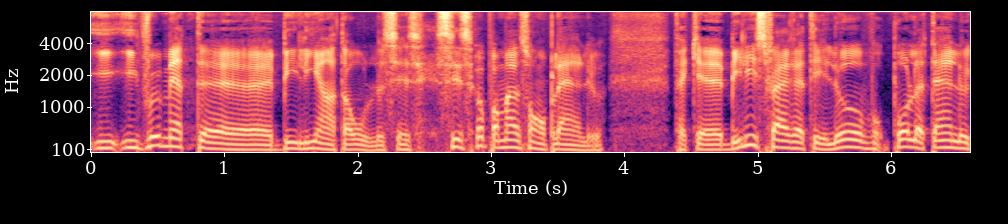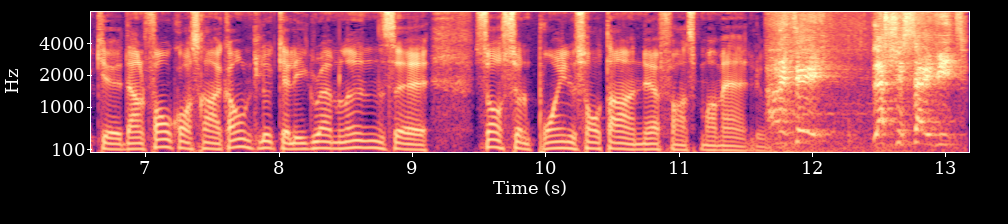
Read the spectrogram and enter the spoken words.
il, il veut mettre euh, Billy en tôle. là. C'est c'est ça pas mal son plan. Là. Fait que Billy se fait arrêter là pour le temps là, que, dans le fond, qu'on se rend compte là, que les Gremlins euh, sont sur le point, là, sont en neuf en ce moment. Là. Arrêtez Lâchez ça et vite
